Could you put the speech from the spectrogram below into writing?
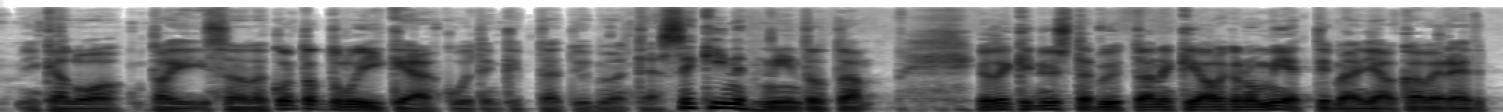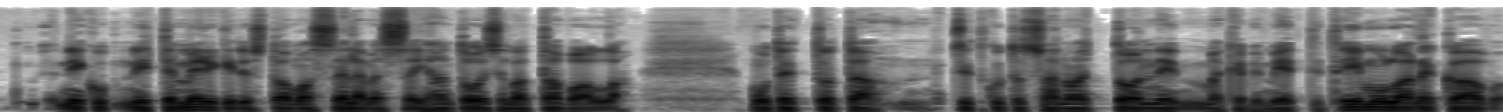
ikäluo, tai sanotaan, kun on tullut ikää kuitenkin, täytyy myöntää sekin, niin tota, jotenkin ystävyyttä ainakin alkanut miettimään ja kavereet, niinku, niiden merkitystä omassa elämässä ihan toisella tavalla. Mutta tota, sitten kun tuossa sanoit ton, niin mä kävin miettimään, että ei mulla ainakaan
